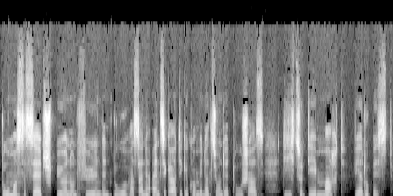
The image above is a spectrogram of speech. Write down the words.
Du musst es selbst spüren und fühlen, denn du hast eine einzigartige Kombination der Doshas, die dich zu dem macht, wer du bist.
